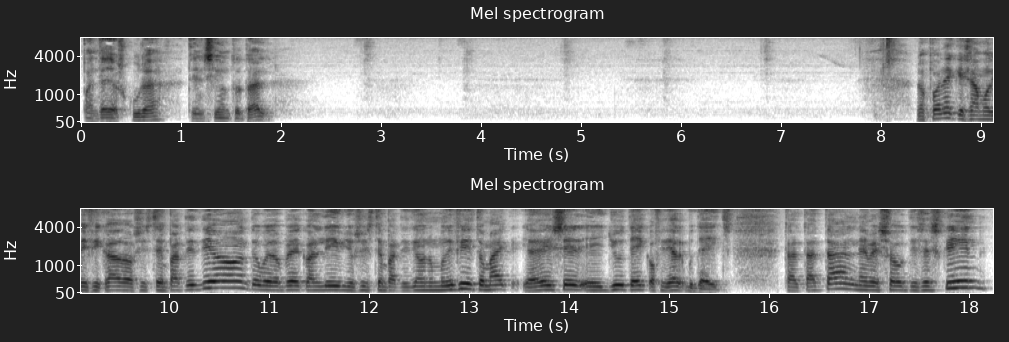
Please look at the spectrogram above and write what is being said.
Pantalla oscura, tensión total. Nos pone que se ha modificado System Partition, TWP con Leave Your System Partition Modify to Make eh, You Take Official Updates. Tal, tal, tal, Never Show This Screen.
